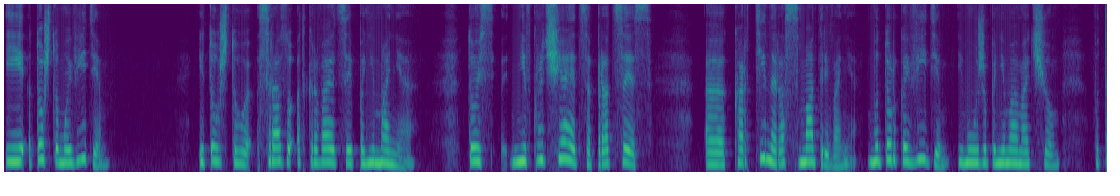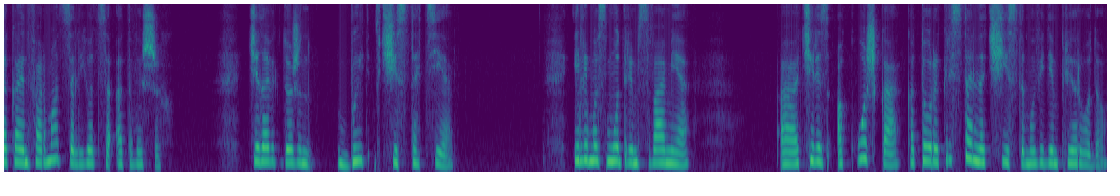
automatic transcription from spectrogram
И то, что мы видим, и то, что сразу открывается и понимание. То есть не включается процесс э, картины рассматривания. Мы только видим, и мы уже понимаем о чем. Вот такая информация льется от высших. Человек должен быть в чистоте. Или мы смотрим с вами э, через окошко, которое кристально чисто, мы видим природу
